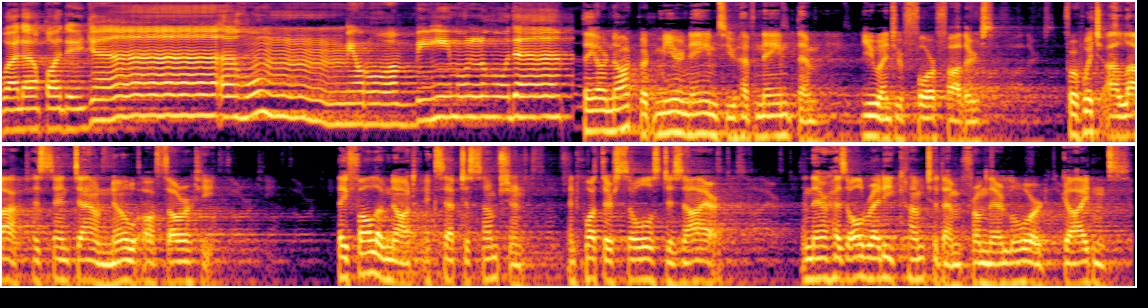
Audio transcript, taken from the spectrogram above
ولقد جاءهم من ربهم الهدى They are not but mere names you have named them, you and your forefathers, for which Allah has sent down no authority. They follow not except assumption and what their souls desire, and there has already come to them from their Lord guidance.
